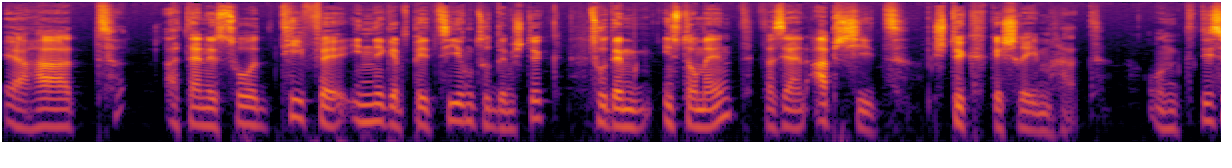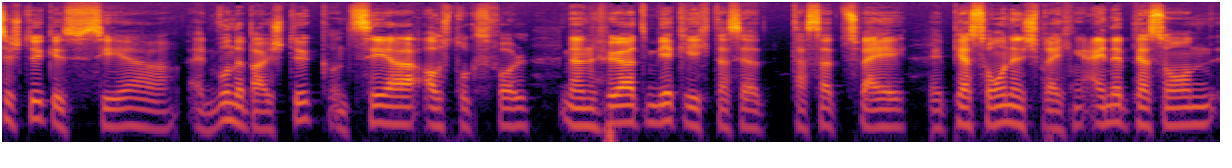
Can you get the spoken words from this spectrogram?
Er hat hat eine so tiefe, innige Beziehung zu dem Stück, zu dem Instrument, dass er ein Abschiedsstück geschrieben hat. Und dieses Stück ist sehr ein wunderbares Stück und sehr ausdrucksvoll. Man hört wirklich, dass er, dass er zwei Personen sprechen. Eine Person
